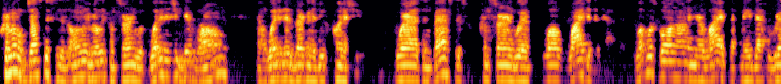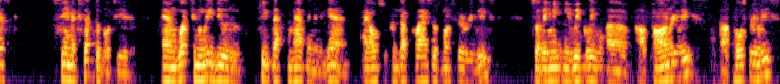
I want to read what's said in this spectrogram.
criminal justice is only really concerned with what it is you did wrong and what it is they're going to do to punish you. Whereas Invest is concerned with, well, why did it happen? What was going on in your life that made that risk seem acceptable to you? And what can we do to keep that from happening again? I also conduct classes once they're released. So they meet me weekly uh, upon release, uh, post release,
